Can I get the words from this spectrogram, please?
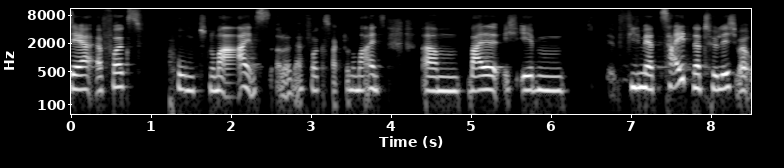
der Erfolgspunkt Nummer eins oder der Erfolgsfaktor Nummer eins, ähm, weil ich eben viel mehr Zeit natürlich, weil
